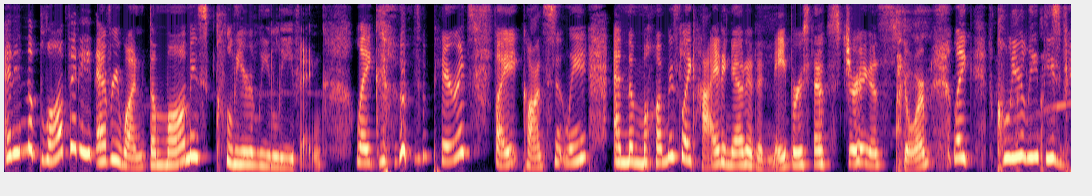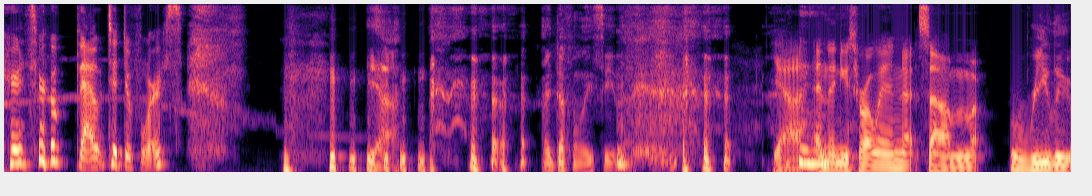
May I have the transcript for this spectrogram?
and in the blob that ate everyone, the mom is clearly leaving. Like the parents fight constantly, and the mom is like hiding out at a neighbor's house during a storm. like clearly, these parents are about to divorce. yeah, I definitely see that. Yeah. And then you throw in some really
